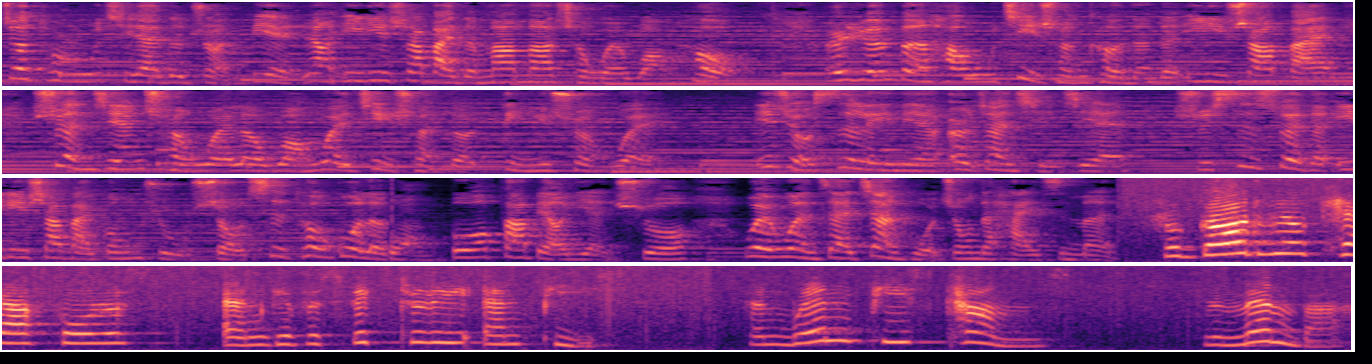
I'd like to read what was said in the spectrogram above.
这突如其来的转变，让伊丽莎白的妈妈成为王后，而原本毫无继承可能的伊丽莎白，瞬间成为了王位继承的第一顺位。一九四零年二战期间，十四岁的伊丽莎白公主首次透过了广播发表演说，慰问在战火中的孩子们。For God will care for us and give us victory and peace. And when peace comes, remember,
